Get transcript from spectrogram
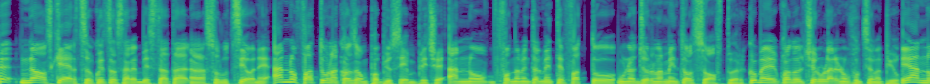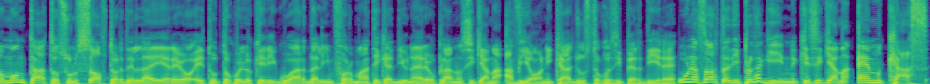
no, scherzo, questa sarebbe stata la soluzione. Hanno fatto una cosa un po' più semplice. Hanno fondamentalmente fatto un aggiornamento aggiornamento al software, come quando il cellulare non funziona più. E hanno montato sul software dell'aereo e tutto quello che riguarda l'informatica di un aeroplano si chiama avionica, giusto così per dire, una sorta di plugin che si chiama MCAS,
